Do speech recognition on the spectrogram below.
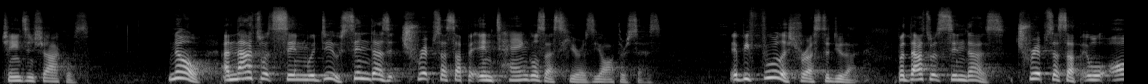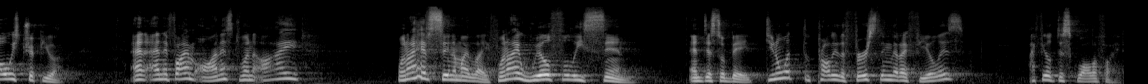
Chains and shackles? No. And that's what sin would do. Sin does, it trips us up, it entangles us here, as the author says. It'd be foolish for us to do that. But that's what sin does. It trips us up. It will always trip you up. And, and if I'm honest, when I when I have sin in my life, when I willfully sin, and disobey. Do you know what the, probably the first thing that I feel is? I feel disqualified.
